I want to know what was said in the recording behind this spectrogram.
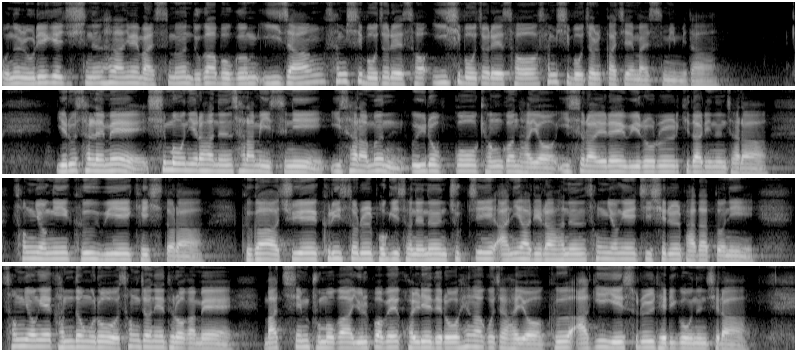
오늘 우리에게 주시는 하나님의 말씀은 누가복음 2장 35절에서 25절에서 35절까지의 말씀입니다. 예루살렘에 시몬이라 하는 사람이 있으니 이 사람은 의롭고 경건하여 이스라엘의 위로를 기다리는 자라 성령이 그 위에 계시더라 그가 주의 그리스도를 보기 전에는 죽지 아니하리라 하는 성령의 지시를 받았더니 성령의 감동으로 성전에 들어가매 마침 부모가 율법의 관례대로 행하고자 하여 그 아기 예수를 데리고 오는지라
